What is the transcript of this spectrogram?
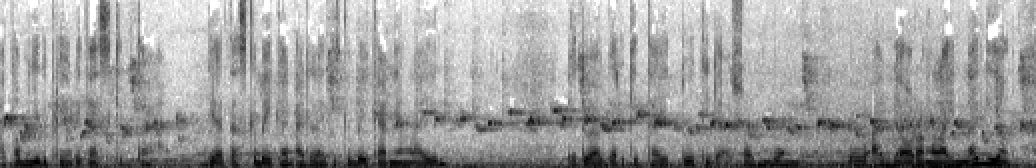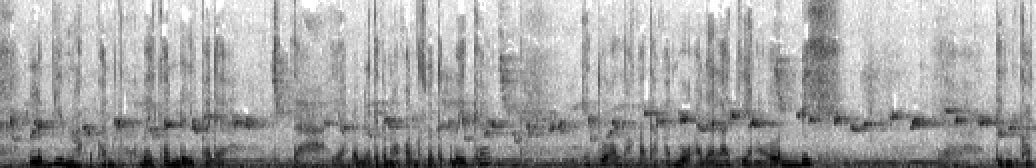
atau menjadi prioritas kita di atas kebaikan ada lagi kebaikan yang lain itu agar kita itu tidak sombong bahwa ada orang lain lagi yang lebih melakukan kebaikan daripada kita. Ya apabila kita melakukan suatu kebaikan itu Allah katakan bahwa ada lagi yang lebih ya, tingkat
